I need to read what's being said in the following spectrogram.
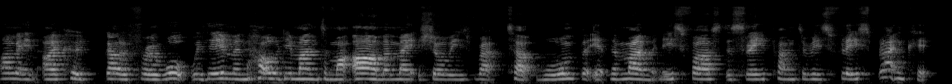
I mean, I could go for a walk with him and hold him under my arm and make sure he's wrapped up warm, but at the moment he's fast asleep under his fleece blanket.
